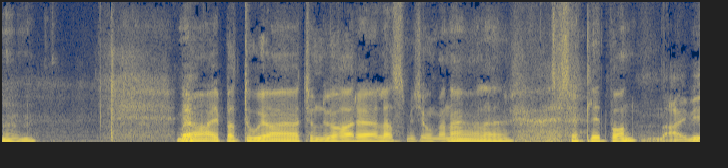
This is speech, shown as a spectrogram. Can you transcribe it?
Mm. Men, ja, iPad 2, ja. Jeg vet ikke om du har eh, lest mye om den, eller sett litt på den? Nei, vi,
